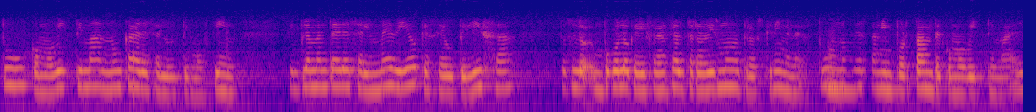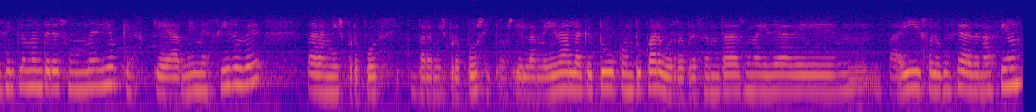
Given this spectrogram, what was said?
tú como víctima nunca eres el último fin. Simplemente eres el medio que se utiliza entonces, un poco lo que diferencia el terrorismo de otros crímenes. Tú no eres tan importante como víctima, simplemente eres un medio que, que a mí me sirve para mis, para mis propósitos. Y en la medida en la que tú con tu cargo representas una idea de mm, país o lo que sea, de nación,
